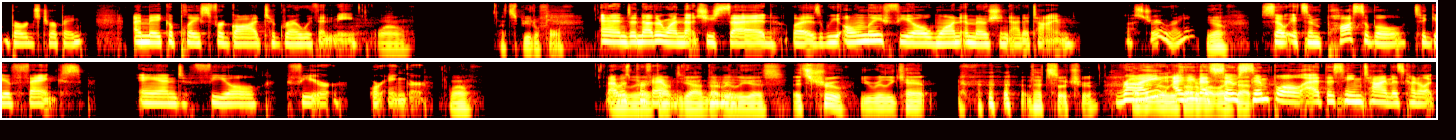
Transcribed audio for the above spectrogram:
birds chirping, I make a place for God to grow within me. Wow. That's beautiful. And another one that she said was, We only feel one emotion at a time. That's true, right? Yeah. So it's impossible to give thanks and feel fear or anger. Wow. That was really like that. profound. Yeah, that Mhm. really is. It's true. You really can't. That's so true. Right? really I think that's about it so like that. simple at the same time. It's kind of like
